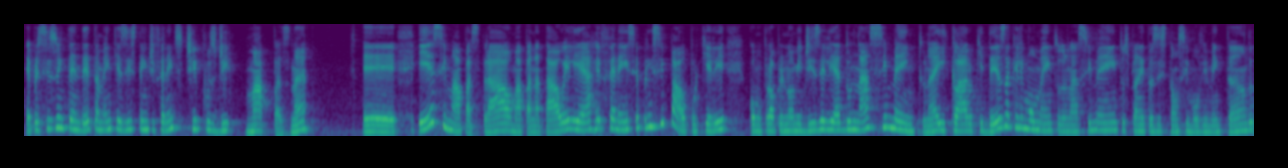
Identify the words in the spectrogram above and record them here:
é preciso entender também que existem diferentes tipos de mapas, né? É, esse mapa astral, mapa natal, ele é a referência principal, porque ele, como o próprio nome diz, ele é do nascimento, né? E claro que desde aquele momento do nascimento, os planetas estão se movimentando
